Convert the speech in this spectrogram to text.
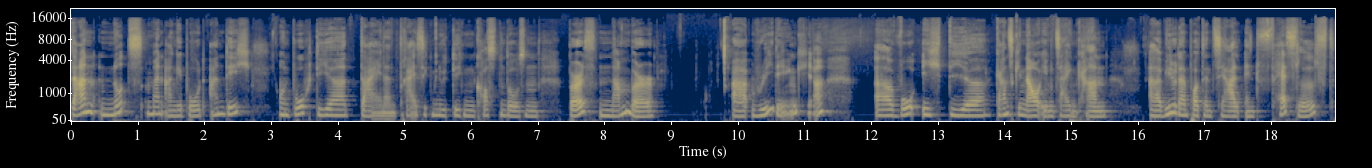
dann nutz mein Angebot an dich und buch dir deinen 30-minütigen kostenlosen Birth Number äh, Reading, ja, äh, wo ich dir ganz genau eben zeigen kann, äh, wie du dein Potenzial entfesselst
